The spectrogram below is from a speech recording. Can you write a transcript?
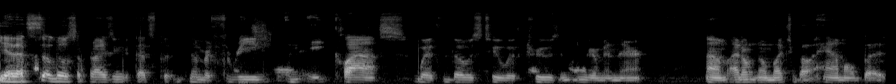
Yeah, that's a little surprising that that's the number three and eight class with those two, with Cruz and Ingram in there. Um, I don't know much about Hamill, but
